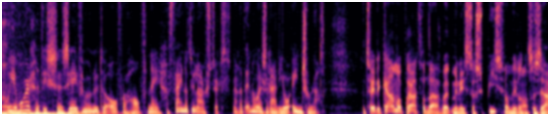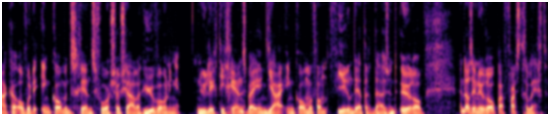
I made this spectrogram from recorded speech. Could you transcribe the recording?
Goedemorgen, het is eh, zeven minuten over half negen. Fijn dat u luistert naar het NOS Radio 1 Journaal. De Tweede Kamer praat vandaag met minister Spies van Middellandse Zaken... over de inkomensgrens voor sociale huurwoningen. Nu ligt die grens bij een jaarinkomen van 34.000 euro. En dat is in Europa vastgelegd.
